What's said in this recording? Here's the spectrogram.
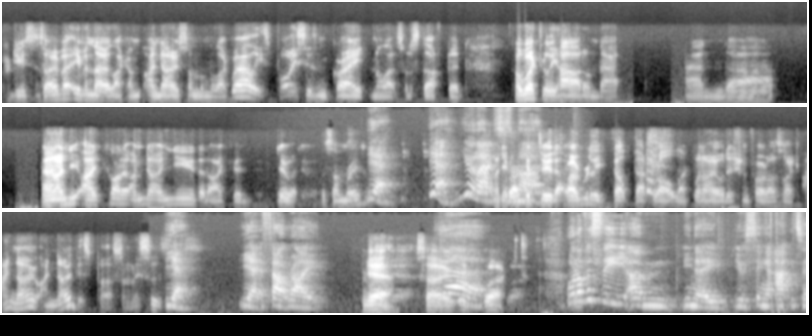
producers over, even though like I'm, I know some of them were like, well, his voice isn't great and all that sort of stuff. But I worked really hard on that, and uh, and I knew I kind of I knew, I knew that I could do it for some reason. Yeah, yeah, you're I like knew I could do that. I really felt that role. Like when I auditioned for it, I was like, I know, I know this person. This is Yeah, yeah, it felt right. yeah. So Yeah. it worked. Well, obviously, um, you know, you're a singer, actor,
